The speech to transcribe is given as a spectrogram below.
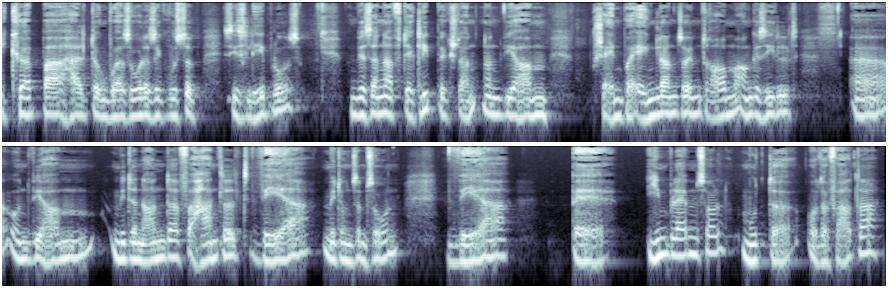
die Körperhaltung war so, dass ich gewusst habe, sie ist leblos. Und wir sind auf der Klippe gestanden und wir haben scheinbar England so im Traum angesiedelt. Äh, und wir haben miteinander verhandelt, wer mit unserem Sohn, wer bei ihm bleiben soll, Mutter oder Vater,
